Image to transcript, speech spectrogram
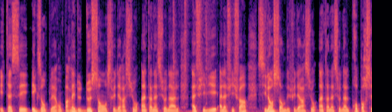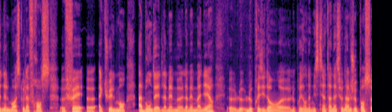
est assez exemplaire. On parlait de 211 fédérations internationales affiliées à la FIFA. Si l'ensemble des fédérations internationales, proportionnellement à ce que la France fait actuellement, abondaient de la même, la même manière, le, président, le président d'Amnesty International, je pense,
